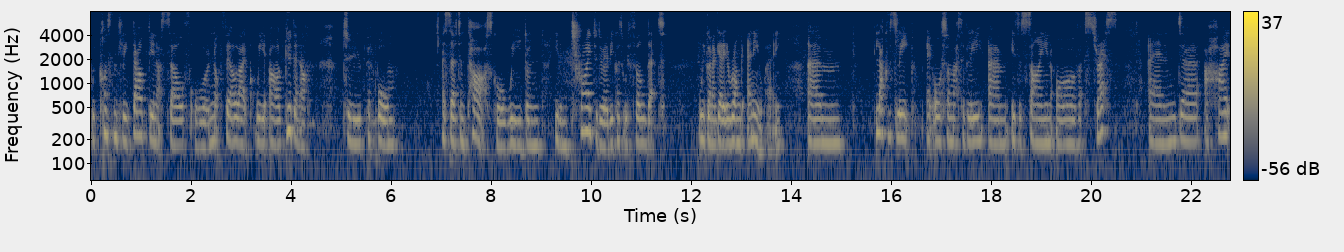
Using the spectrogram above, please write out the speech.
we're constantly doubting ourselves or not feel like we are good enough to perform a certain task or we don't even try to do it because we feel that we're gonna get it wrong anyway. Um, lack of sleep it also massively um, is a sign of stress and uh, a high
